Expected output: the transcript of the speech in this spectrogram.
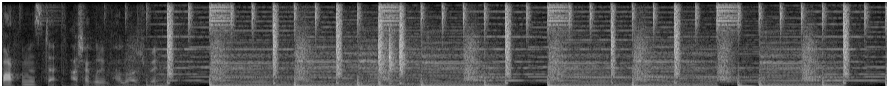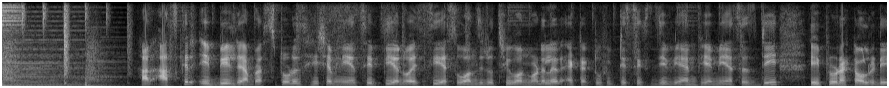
পারফরমেন্সটা আশা করি ভালো আসবে। আর আজকের এই বিল্ডে আমরা স্টোরেজ হিসেবে নিয়েছি PNY CS one zero three one মডেলের একটা two fifty six GB NVMe SSD এই প্রোডাক্টটা অলরেডি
